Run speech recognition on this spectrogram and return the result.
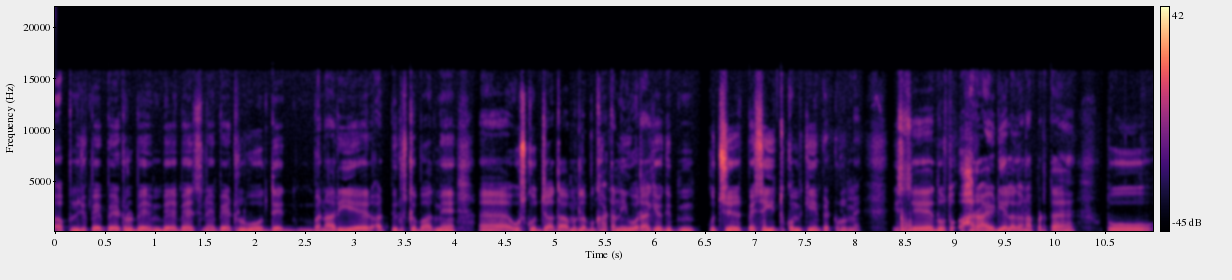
अपने जो पे, पेट्रोल बे, बेच रहे पेट्रोल वो दे बना रही है और फिर उसके बाद में उसको ज़्यादा मतलब घाटा नहीं हो रहा है क्योंकि कुछ पैसे ही तो कम किए हैं पेट्रोल में। इससे दोस्तों हर आइडिया लगाना पड़ता है। तो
